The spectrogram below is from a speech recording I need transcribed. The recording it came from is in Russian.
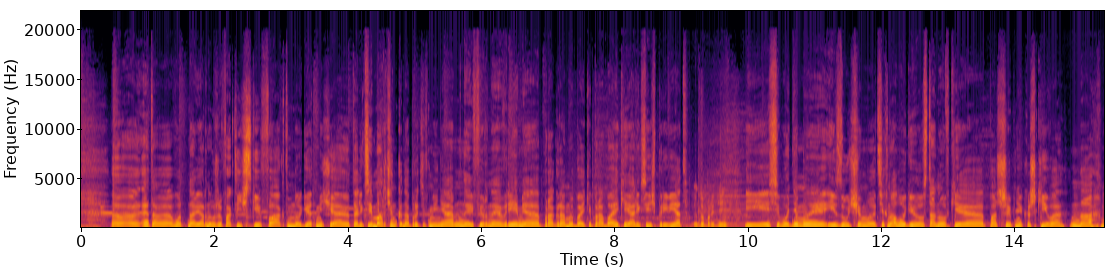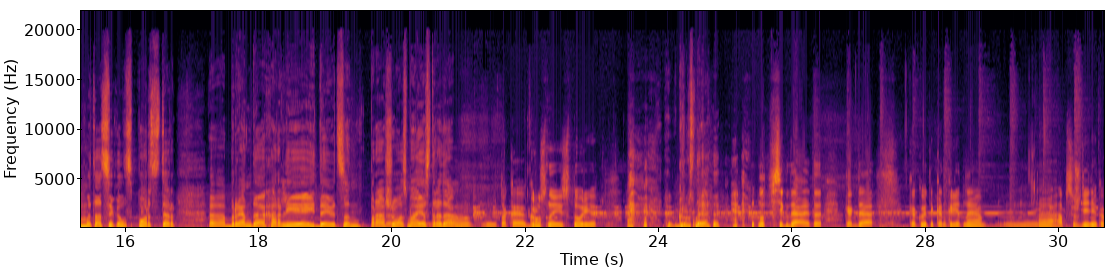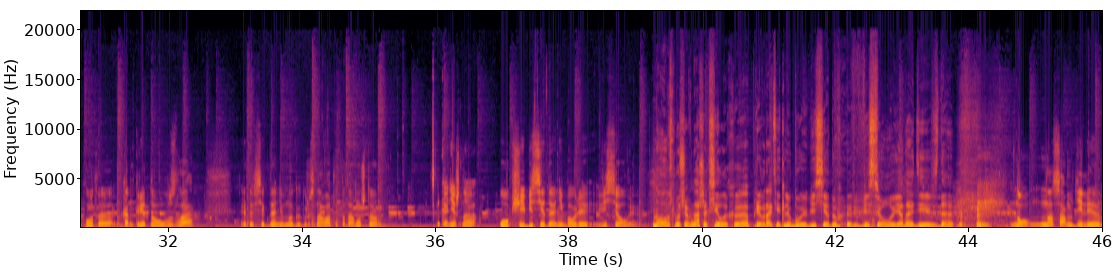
Это вот, наверное, уже фактический факт. Многие отмечают. Алексей Марченко напротив меня. Эфирное время программы «Байки про байки». Алексеевич, привет. Добрый день. И сегодня мы изучим технологию установки подшипника Шкива на мотоцикл Спортстер бренда Harley Davidson. Прошу вас, маэстро, да. Да, такая грустная история. Грустно? Ну, всегда это, когда какое-то конкретное обсуждение какого-то конкретного узла, это всегда немного грустновато, потому что, конечно, общие беседы, они более веселые. Ну, слушай, в наших силах э, превратить любую беседу в веселую, я надеюсь, да. Ну, на самом деле,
